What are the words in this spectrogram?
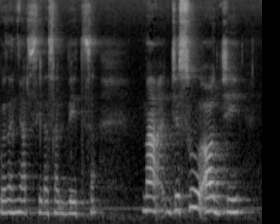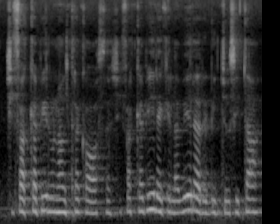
guadagnarsi la salvezza. Ma Gesù oggi ci fa capire un'altra cosa, ci fa capire che la vera religiosità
